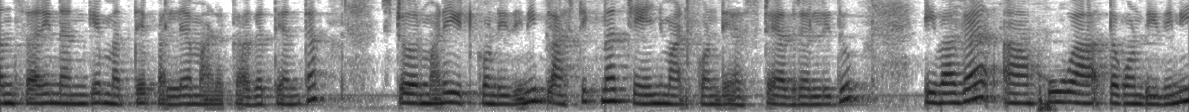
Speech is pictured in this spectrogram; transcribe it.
ಒಂದು ಸಾರಿ ನನಗೆ ಮತ್ತೆ ಪಲ್ಯ ಮಾಡೋಕ್ಕಾಗತ್ತೆ ಅಂತ ಸ್ಟೋರ್ ಮಾಡಿ ಇಟ್ಕೊಂಡಿದ್ದೀನಿ. ಪ್ಲಾಸ್ಟಿಕ್ನ ಚೇಂಜ್ ಮಾಡಿಕೊಂಡೆ ಅಷ್ಟೇ ಅದರಲ್ಲಿದ್ದು ಇವಾಗ ಹೂವು ತೊಗೊಂಡಿದ್ದೀನಿ.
